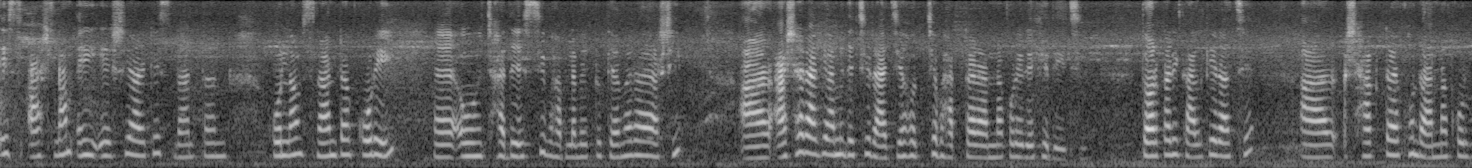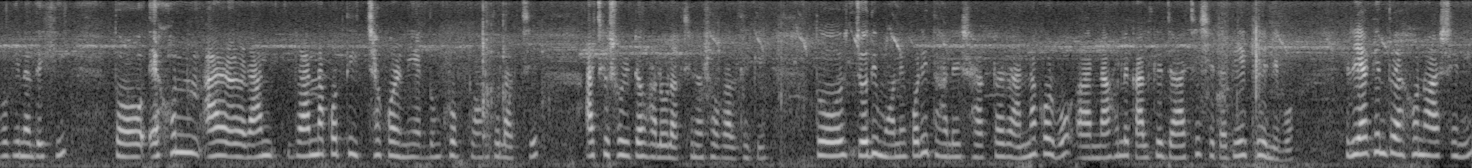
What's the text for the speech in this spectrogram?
এস- আসলাম এই এসে আর কি স্নান টান করলাম। স্নানটা করেই ও ছাদে এসছি ভাবলাম একটু ক্যামেরায় আসি। আর আসার আগে আমি দেখছি রাজিয়া হচ্ছে ভাতটা রান্না করে রেখে দিয়েছি। তরকারি কালকের আছে। আর শাকটা এখন রান্না করব কিনা দেখি। তো এখন আর রান, রান্না করতে ইচ্ছা করেনি, একদম খুব ক্লান্ত লাগছে। আজকে শরীরটা ভালো লাগছে না সকাল থেকে। তো যদি মনে করি তাহলে শাকটা রান্না করব, আর না হলে কালকে যা আছে সেটা দিয়ে খেয়ে নেব। রিয়া কিন্তু এখনও আসেনি।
